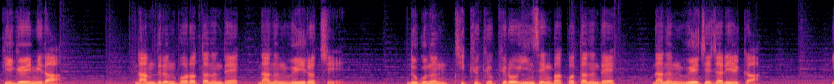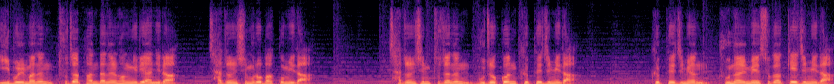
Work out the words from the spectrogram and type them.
비교입니다. 남들은 벌었다는데 나는 왜 이렇지? 누구는 TQQQ로 인생 바꿨다는데 나는 왜 제자리일까? 이 불만은 투자 판단을 확률이 아니라 자존심으로 바꿉니다. 자존심 투자는 무조건 급해집니다. 급해지면 분할 매수가 깨집니다.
